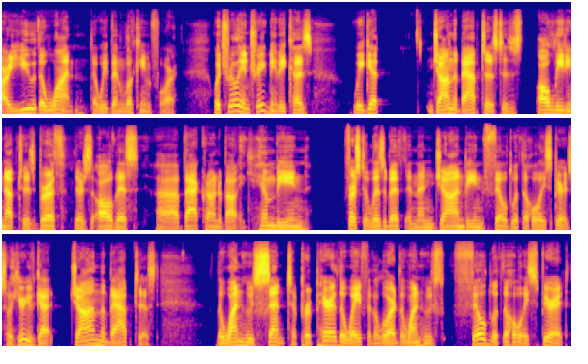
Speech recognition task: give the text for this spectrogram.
Are you the one that we've been looking for? Which really intrigued me because we get John the Baptist is all leading up to his birth. There's all this uh, background about him being first Elizabeth and then John being filled with the Holy Spirit. So here you've got John the Baptist, the one who's sent to prepare the way for the Lord, the one who's filled with the Holy Spirit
